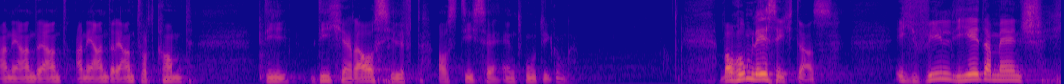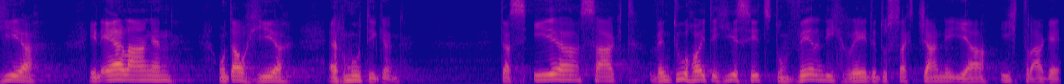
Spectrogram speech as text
eine, andere, eine andere Antwort kommt, die dich heraushilft aus dieser Entmutigung. Warum lese ich das? Ich will jeder Mensch hier in Erlangen und auch hier ermutigen dass ihr sagt, wenn du heute hier sitzt und während ich rede, du sagst, Gianni, ja, ich trage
